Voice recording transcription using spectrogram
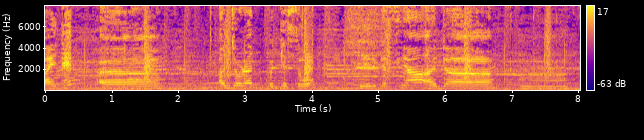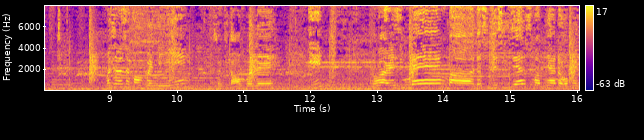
Maiden uh, Anjuran Perkeso Okay, dekat Sia ada um, macam-macam company So kita orang boleh Mbak sedia-sedia Sebabnya ada open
